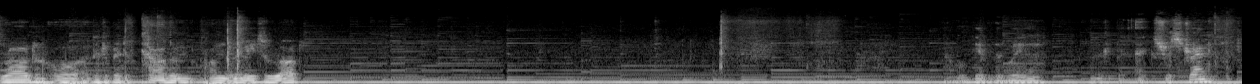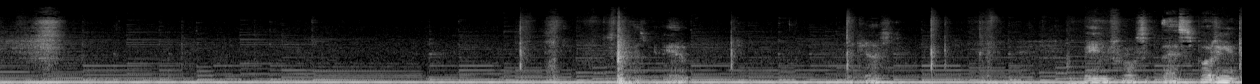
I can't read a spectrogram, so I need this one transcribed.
rod or a little bit of carbon 1mm rod. That will give the wing a little bit extra strength there, supporting it.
